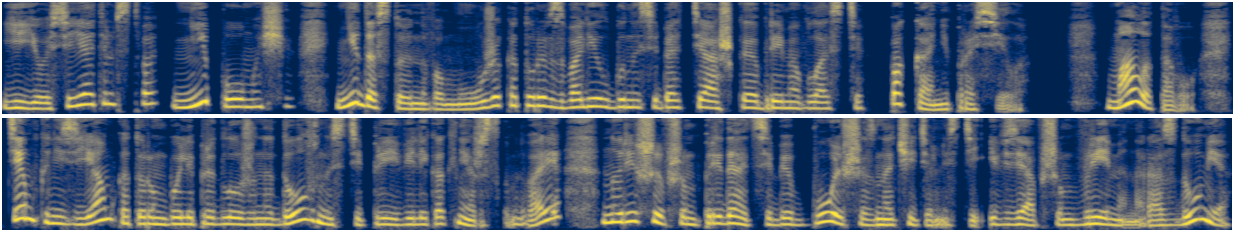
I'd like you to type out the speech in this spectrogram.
Ее сиятельство ни помощи, ни достойного мужа, который взвалил бы на себя тяжкое бремя власти, пока не просила. Мало того, тем князьям, которым были предложены должности при Великокняжеском дворе, но решившим придать себе больше значительности и взявшим время на раздумье,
